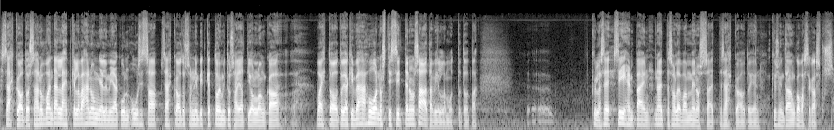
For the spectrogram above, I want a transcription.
sähköautoissahan on vain tällä hetkellä vähän ongelmia, kun uusissa sähköautoissa on niin pitkät toimitusajat, jolloin vaihtoautojakin vähän huonosti sitten on saatavilla, mutta tota, kyllä se siihen päin näyttäisi olevan menossa, että sähköautojen kysyntä on kovassa kasvussa.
